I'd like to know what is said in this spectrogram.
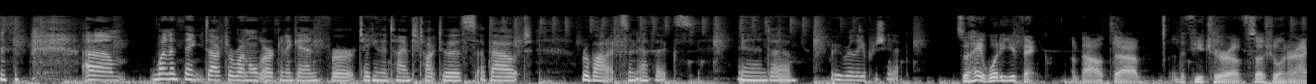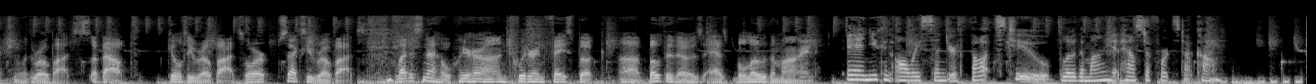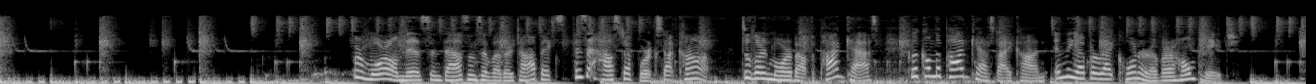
um, want to thank Dr. Ronald Arkin again for taking the time to talk to us about robotics and ethics, and uh, we really appreciate it. So hey, what do you think about uh, the future of social interaction with robots? About guilty robots or sexy robots? Let us know. We're on Twitter and Facebook, uh, both of those as Blow the Mind. And you can always send your thoughts to blowthemind at howstuffworks.com. For more on this and thousands of other topics, visit howstuffworks.com. To learn more about the podcast, click on the podcast icon in the upper right corner of our homepage.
